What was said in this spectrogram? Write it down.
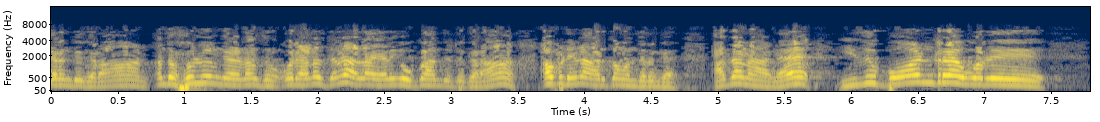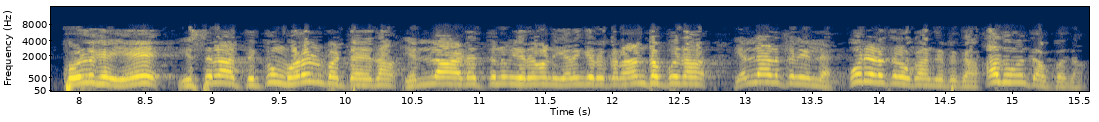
இறங்குகிறான். அந்த சொல்லுங்கிற இடம் ஒரு இடத்துல அல்லாஹ் இறங்கி உட்கார்ந்துட்டு இருக்கிறான். இருக்கிறான் அப்படின்னு அர்த்தம் வந்துருங்க. அதனால இது போன்ற ஒரு கொள்கையே இஸ்லாத்துக்கும் முரண்பட்டதுதான். எல்லா இடத்திலும் இறைவன் இறங்கி இருக்கிறான் தப்பு தான் எல்லா இடத்துலயும் இல்ல. ஒரு இடத்துல உட்கார்ந்துட்டு இருக்கான். அதுவும் தப்பு தான்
